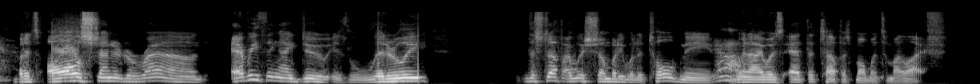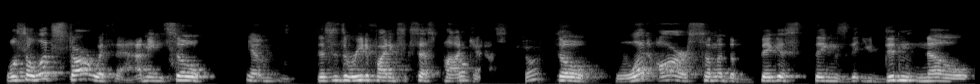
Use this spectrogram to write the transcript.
but it's all centered around everything I do is literally the stuff I wish somebody would have told me yeah. when I was at the toughest moments of my life. Well, so let's start with that. I mean, so you know, this is the Redefining Success podcast. Sure. sure. So, what are some of the biggest things that you didn't know?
